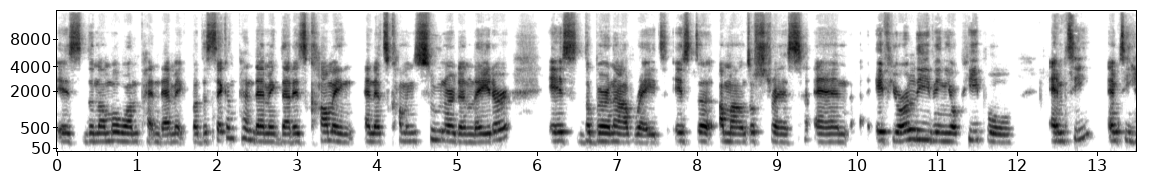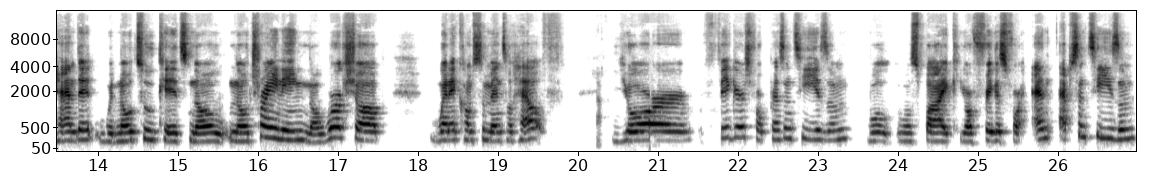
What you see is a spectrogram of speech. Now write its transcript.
is the number one pandemic but the second pandemic that is coming and it's coming sooner than later is the burnout rate is the amount of stress and if you're leaving your people empty empty-handed with no toolkits, no no training, no workshop. When it comes to mental health, yeah. your figures for presenteeism will will spike. Your figures for an absenteeism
